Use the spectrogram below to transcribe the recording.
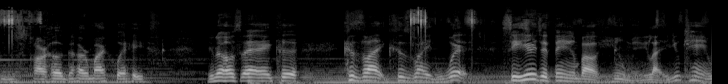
And start hugging her microwave. You know what I'm saying? Cause, cause like, cause like, what? See, here's the thing about human. Like, you can't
